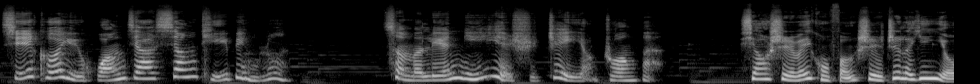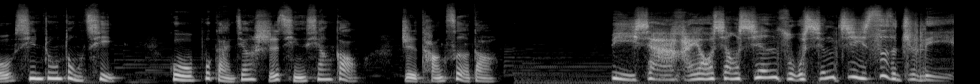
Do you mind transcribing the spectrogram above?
岂可与皇家相提并论？怎么连你也是这样装扮？”萧氏唯恐冯氏知了因由，心中动气。故不敢将实情相告，只搪塞道：“陛下还要向先祖行祭祀之礼，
